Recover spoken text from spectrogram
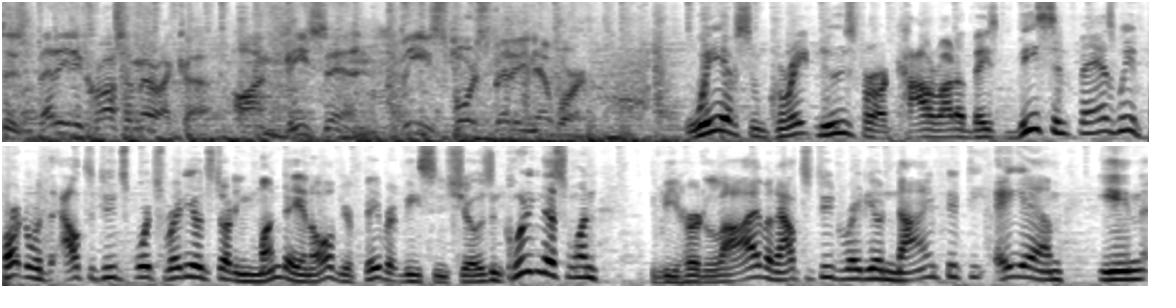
This is Betting Across America on VSIN, the Sports Betting Network. We have some great news for our Colorado based VSIN fans. We have partnered with Altitude Sports Radio and starting Monday and all of your favorite VSIN shows, including this one, can be heard live on Altitude Radio 950 AM in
